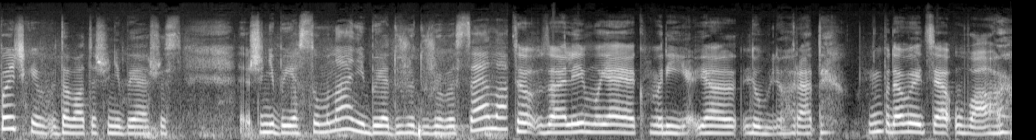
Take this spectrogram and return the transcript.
пички, вдавати, що ніби я щось, що ніби я сумна, ніби я дуже дуже весела. Це взагалі моя як мрія. Я люблю грати. Мені подобається увага.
